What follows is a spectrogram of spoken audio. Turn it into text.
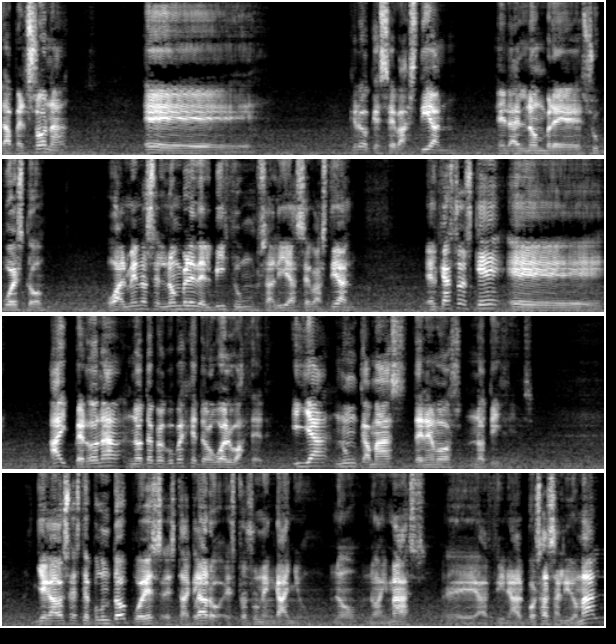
la persona, eh, creo que Sebastián era el nombre supuesto, o al menos el nombre del Bizum salía Sebastián. El caso es que... Eh, ay, perdona, no te preocupes que te lo vuelvo a hacer. Y ya nunca más tenemos noticias. Llegados a este punto, pues está claro, esto es un engaño. No, no hay más. Eh, al final, pues ha salido mal.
